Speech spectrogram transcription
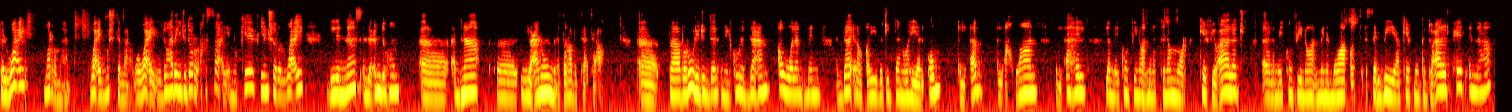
فالوعي مرة مهم وعي المجتمع ووعي وهذا يجي دور الأخصائي إنه كيف ينشر الوعي للناس اللي عندهم آه، أبناء يعانون من اضطراب التأتأة. آه، فضروري جدا أن يكون الدعم أولا من الدائرة القريبة جدا وهي الأم الأب الأخوان الأهل. لما يكون في نوع من التنمر كيف يعالج؟ لما يكون في نوع من المواقف السلبية كيف ممكن تعالج؟ بحيث أنها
